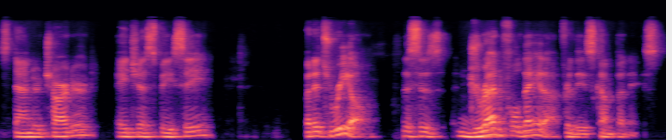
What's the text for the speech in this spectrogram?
Standard Chartered, HSBC, but it's real. This is dreadful data for these companies.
